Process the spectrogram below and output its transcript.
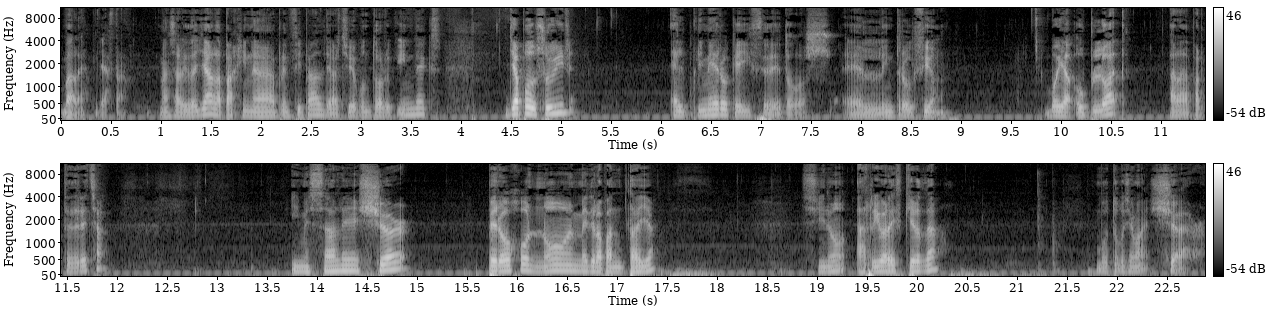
Vale, ya está. Me ha salido ya la página principal de archivo.org index. Ya puedo subir el primero que hice de todos, el introducción. Voy a upload a la parte derecha y me sale share, pero ojo, no en medio de la pantalla, sino arriba a la izquierda, un botón que se llama share.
